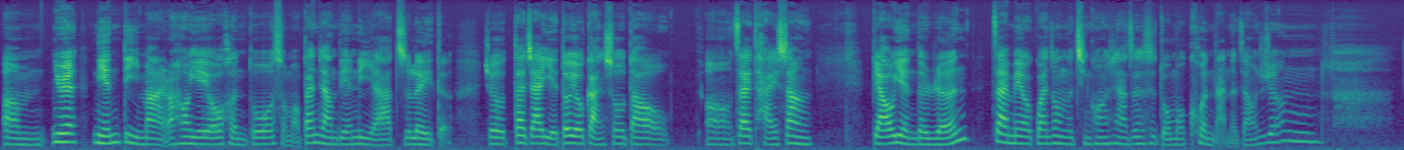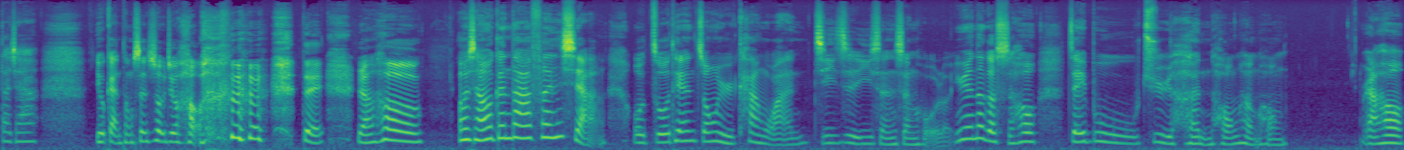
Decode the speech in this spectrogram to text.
嗯，因为年底嘛，然后也有很多什么颁奖典礼啊之类的，就大家也都有感受到，嗯，在台上表演的人。在没有观众的情况下，这是多么困难的！这样我就觉得，嗯，大家有感同身受就好。对，然后我想要跟大家分享，我昨天终于看完《机智医生生活》了，因为那个时候这部剧很红很红，然后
